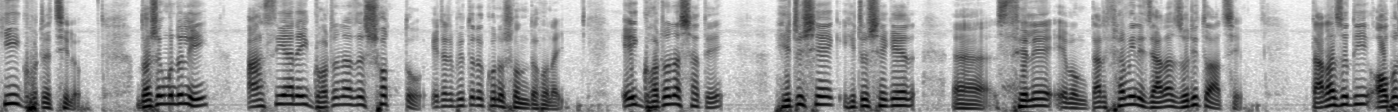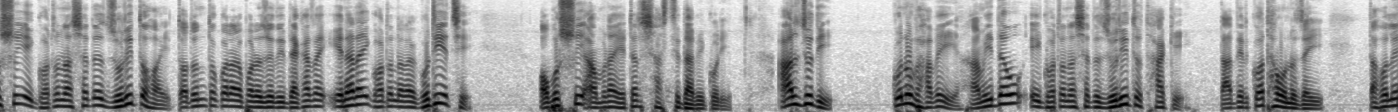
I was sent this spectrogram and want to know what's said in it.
কি ঘটেছিল? দর্শক মণ্ডলী, আসিয়ার এই ঘটনা যে সত্য, এটার ভিতরে কোনো সন্দেহ নাই। এই ঘটনার সাথে হিটু শেখ, হিটু শেখের ছেলে এবং তার ফ্যামিলি যারা জড়িত আছে, তারা যদি অবশ্যই এই ঘটনার সাথে জড়িত হয়, তদন্ত করার পরে যদি দেখা যায় এনারাই ঘটনাটা ঘটিয়েছে, অবশ্যই আমরা এটার শাস্তি দাবি করি। আর যদি কোনোভাবেই হামিদাও এই ঘটনার সাথে জড়িত থাকে, তাদের কথা অনুযায়ী তাহলে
